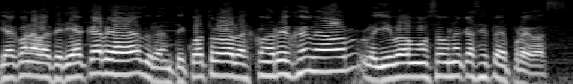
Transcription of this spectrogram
Ya con la batería cargada, durante 4 horas con el regenerador, lo llevamos a una caseta de pruebas.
